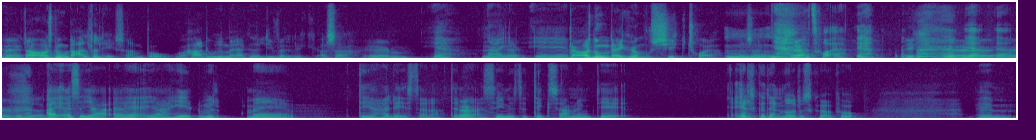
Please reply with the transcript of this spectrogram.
Øh, der er også nogen, der aldrig læser en bog, og har det udmærket alligevel. Ikke? Altså, øhm, ja, nej. Øh, øh, der er også nogen, der ikke hører musik, tror jeg. Mm, altså, ja, det tror jeg, ja. Ikke? Øh, ja, ja. Øh, hvad hedder det? Ej, altså jeg er, jeg er helt vild med det, jeg har læst af dig. Den ja. her seneste digtsamling. Det, jeg elsker den måde, du skriver på. Øhm,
